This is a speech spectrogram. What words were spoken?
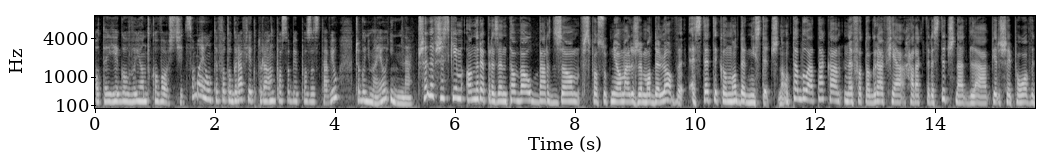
o tej jego wyjątkowości? Co mają te fotografie, które on po sobie pozostawił, czego nie mają inne? Przede wszystkim on reprezentował bardzo w sposób nieomalże modelowy estetykę modernistyczną. To była taka fotografia charakterystyczna dla pierwszej połowy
